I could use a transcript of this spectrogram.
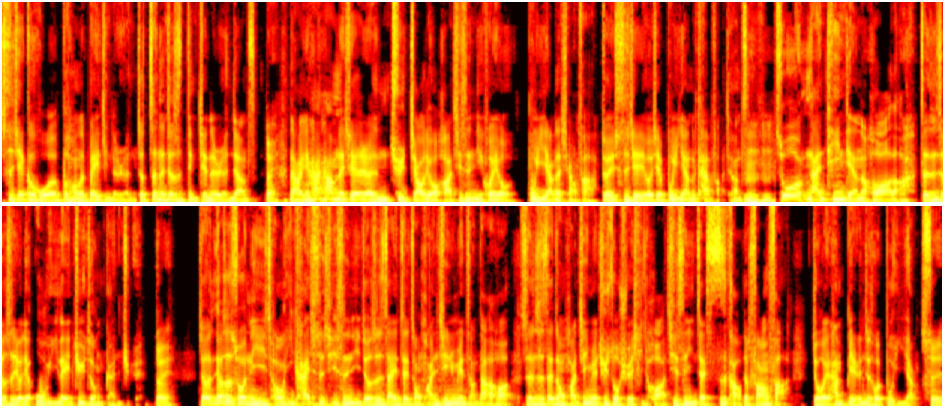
世界各国不同的背景的人，就真的就是顶尖的人这样子。对，然后你和他们那些人去交流的话，其实你会有不一样的想法，对世界有一些不一样的看法，这样子。嗯，说难听一点的话啦，真的就是有点物以类聚这种感觉。对。就要是说你从一开始，其实你就是在这种环境里面长大的话，甚至在这种环境里面去做学习的话，其实你在思考的方法。就会和别人就是会不一样，是。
